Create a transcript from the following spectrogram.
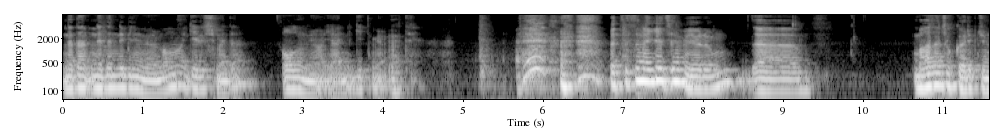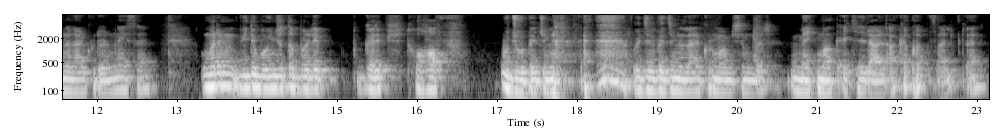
Neden nedenini bilmiyorum ama gelişmedi. Olmuyor yani gitmiyor. Evet. Ötesine geçemiyorum. Ee, bazen çok garip cümleler kuruyorum. Neyse. Umarım video boyunca da böyle garip, tuhaf, ucube cümle, ucube cümleler kurmamışımdır. Mekmak ekiyle alakalı özellikle.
